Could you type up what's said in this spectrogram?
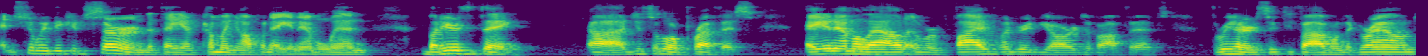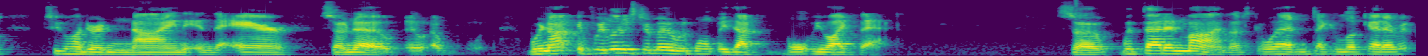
and should we be concerned that they have coming off an A and M win? But here's the thing. Uh, just a little preface. A and M allowed over 500 yards of offense, 365 on the ground. 209 in the air. So no, we're not. If we lose to Moo, it won't be that. Won't be like that. So with that in mind, let's go ahead and take a look at it.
